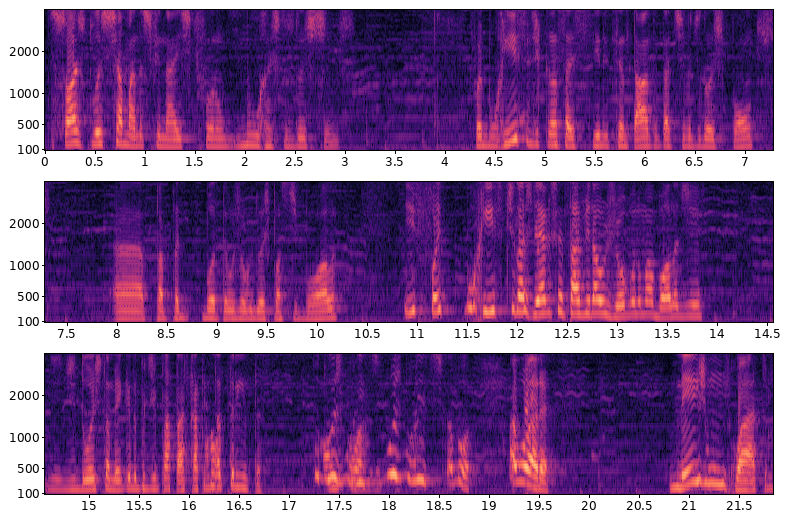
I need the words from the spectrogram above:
só as duas chamadas finais que foram burras dos dois times. Foi burrice de Kansas City tentar uma tentativa de dois pontos uh, para botar o jogo em duas postes de bola. E foi burrice de Las Vegas tentar virar o jogo numa bola de, de, de dois também, que ele podia empatar e ficar 30-30. Duas burrices, duas burrices, acabou. Agora, mesmo um 4,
